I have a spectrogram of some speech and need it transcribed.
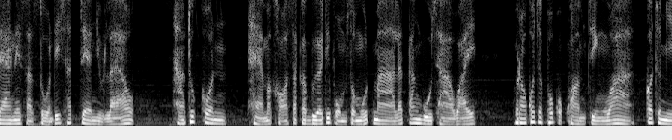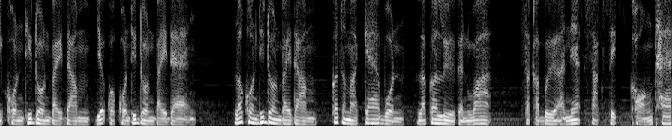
แดงในสัดส่วนที่ชัดเจนอยู่แล้ว หากทุกคน แห่มาขอสักกระเบือที่ผมสมมุติมาและตั้งบูชาไว้ เราก็จะพบกับความจริงว่าก็จะมีคนที่โดนใบดำเยอะกว่าคนที่โดนใบแดง แล้วคนที่โดนใบดำก็จะมาแก้บนแล้วก็ลือกันว่า สักกระเบืออันเนี้ยศักดิ์สิทธิ์ของแท้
